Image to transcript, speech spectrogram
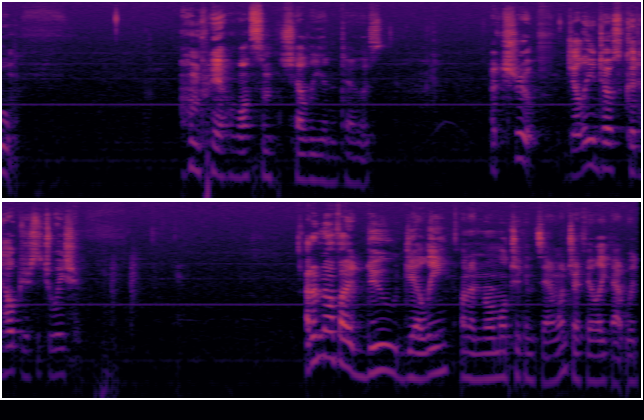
Boom. Umbreon wants some jelly and toast. That's true. Jelly and toast could help your situation. I don't know if I'd do jelly on a normal chicken sandwich. I feel like that would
